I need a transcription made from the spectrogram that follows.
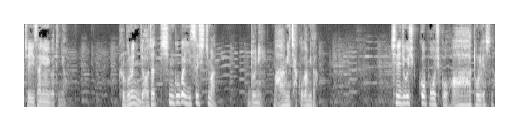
제 이상형이거든요. 그분은 여자친구가 있으시지만 눈이, 마음이 자꾸 갑니다. 친해지고 싶고 보고 싶고, 아, 돌겠어요.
